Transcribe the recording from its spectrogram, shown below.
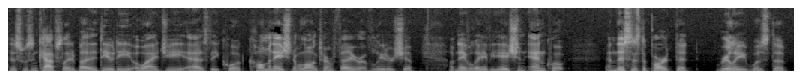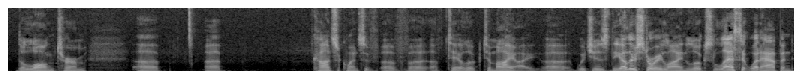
This was encapsulated by the DoD OIG as the quote culmination of a long-term failure of leadership of naval aviation end quote. And this is the part that really was the the long-term uh, uh, consequence of of, uh, of Tailhook to my eye, uh, which is the other storyline looks less at what happened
